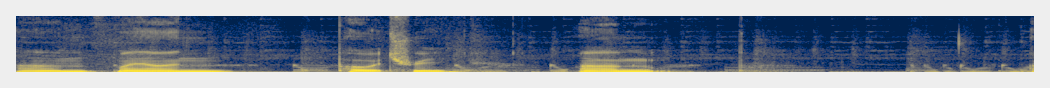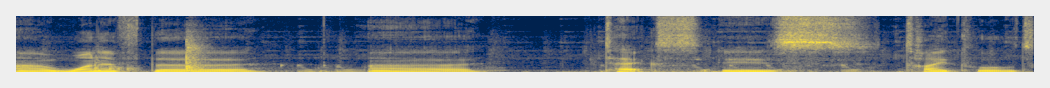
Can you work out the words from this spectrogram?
um, my own poetry. Um, uh, one of the uh, texts is titled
